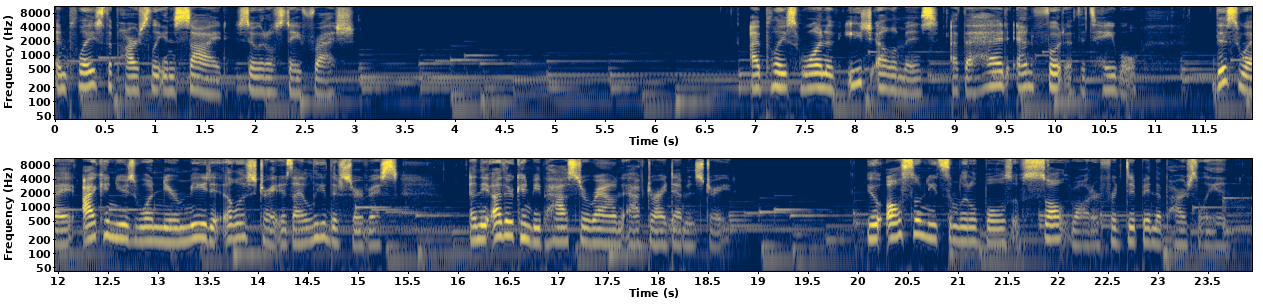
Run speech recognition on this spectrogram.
and place the parsley inside so it'll stay fresh. I place one of each element at the head and foot of the table. This way, I can use one near me to illustrate as I lead the service, and the other can be passed around after I demonstrate. You'll also need some little bowls of salt water for dipping the parsley in.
